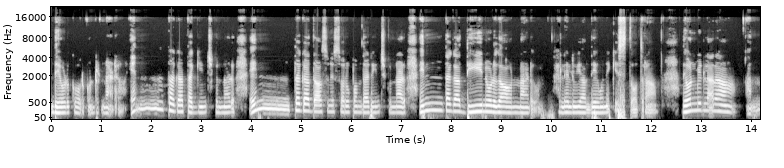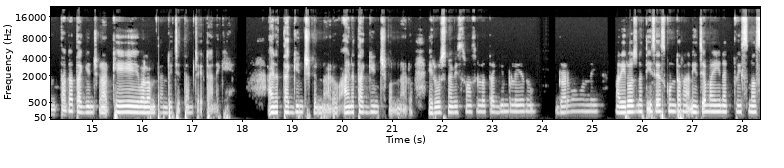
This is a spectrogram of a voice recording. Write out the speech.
దేవుడు కోరుకుంటున్నాడు. ఎంతగా తగ్గించుకున్నాడు. ఎంతగా దాసుని స్వరూపం ధరించుకున్నాడు. ఎంతగా దీనుడుగా ఉన్నాడు. హల్లెలుయా దేవునికి స్తోత్రం. దేవుని బిడ్లారా అంతగా తగ్గించుకున్నాడు. కేవలం తండ్రి చిత్తం చేయటానికి. ఆయన తగ్గించుకున్నాడు. ఆయన తగ్గించుకున్నాడు. ఈ రోజున విశ్వాసంలో తగ్గింపు లేదు. గర్వం ఉంది. మరి ఈ రోజున తీసేసుకుంటారా? నిజమైన క్రిస్మస్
